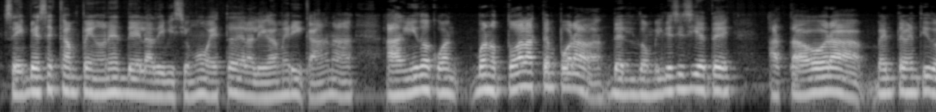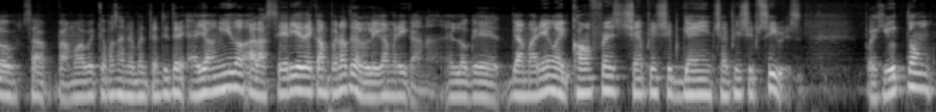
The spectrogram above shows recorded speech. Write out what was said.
seis veces campeones de la división oeste de la Liga Americana. Han ido, bueno, todas las temporadas del 2017 hasta ahora 2022, o sea, vamos a ver qué pasa en el 2023. Ellos han ido a la serie de campeonatos de la Liga Americana, en lo que llamarían el Conference Championship Game, Championship Series. Pues Houston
